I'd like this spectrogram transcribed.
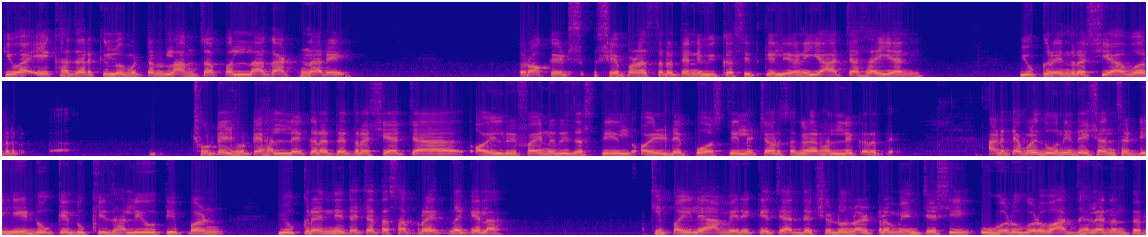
किंवा एक हजार किलोमीटर लांबचा पल्ला गाठणारे रॉकेट्स क्षेपणास्त्र त्यांनी विकसित केली. आणि याच्या साह्याने युक्रेन रशियावर छोटे छोटे हल्ले करत आहेत. रशियाच्या ऑइल रिफायनरीज असतील ऑइल डेपो असतील याच्यावर सगळ्यावर हल्ले करत आहेत. आणि त्यामुळे दोन्ही देशांसाठी ही डोकेदुखी झाली होती पण युक्रेनने त्याच्यात असा प्रयत्न केला की पहिले अमेरिकेचे अध्यक्ष डोनाल्ड ट्रम्प यांच्याशी उघड उघड वाद झाल्यानंतर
